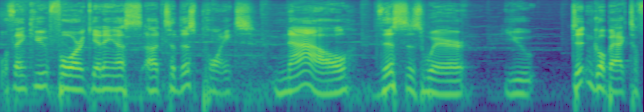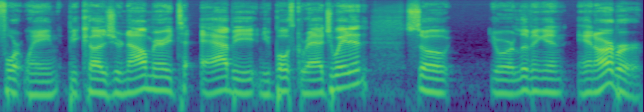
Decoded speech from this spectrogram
Well, thank you for getting us uh, to this point. Now, this is where you didn't go back to Fort Wayne because you're now married to Abby and you both graduated. So you're living in Ann Arbor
